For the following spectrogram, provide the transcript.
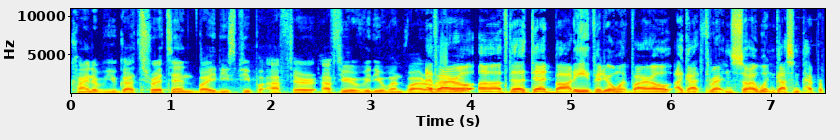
kind of you got threatened by these people after after your video went viral. A viral of uh, the dead body video went viral. I got threatened, so I went and got some pepper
